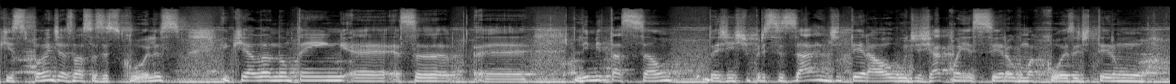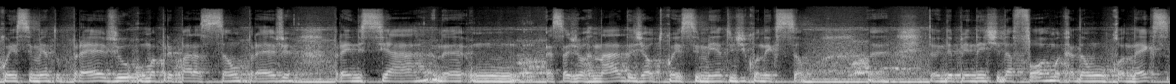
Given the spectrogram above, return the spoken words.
que expande as nossas escolhas e que ela não tem é, essa é, limitação da gente precisar de ter algo, de já conhecer alguma coisa, de ter um conhecimento prévio, uma preparação prévia para iniciar né, um, essa jornada de autoconhecimento e de conexão. Né? Então, independente da forma, cada um conex,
